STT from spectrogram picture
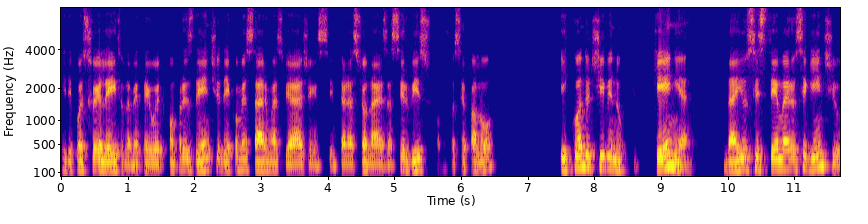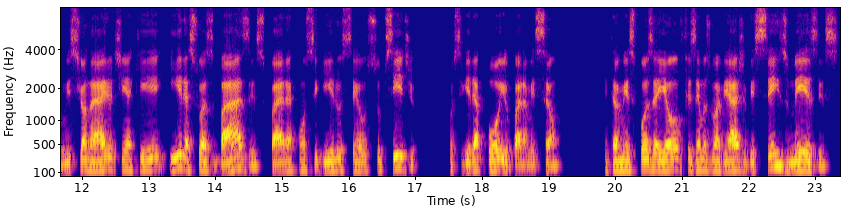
e depois fui eleito em 98 como presidente e daí começaram as viagens internacionais a serviço, como você falou. E quando tive no Quênia, daí o sistema era o seguinte, o missionário tinha que ir às suas bases para conseguir o seu subsídio, conseguir apoio para a missão. Então, minha esposa e eu fizemos uma viagem de seis meses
